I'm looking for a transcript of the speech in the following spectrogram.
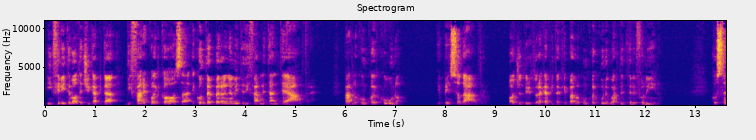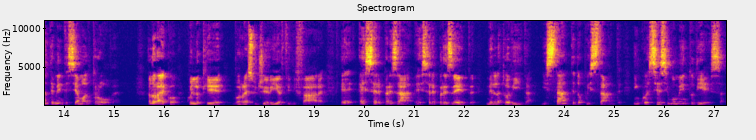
Infinite volte ci capita di fare qualcosa e contemporaneamente di farne tante altre parlo con qualcuno e penso ad altro. Oggi addirittura capita che parlo con qualcuno e guardo il telefonino. Costantemente siamo altrove. Allora ecco, quello che vorrei suggerirti di fare è essere, presa- essere presente nella tua vita, istante dopo istante, in qualsiasi momento di essa.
